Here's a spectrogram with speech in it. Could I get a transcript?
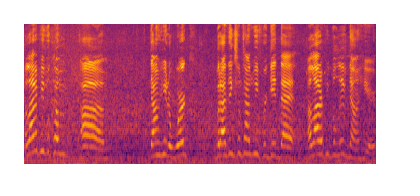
a lot of people come um, down here to work, but I think sometimes we forget that a lot of people live down here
